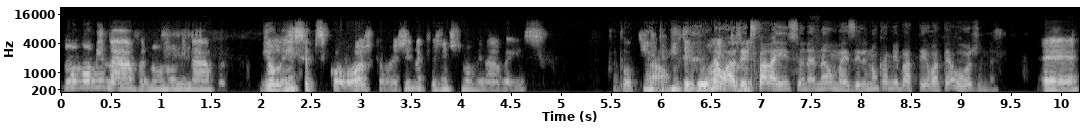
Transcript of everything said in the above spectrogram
não nominava, não nominava. Violência psicológica, imagina que a gente nominava isso. Total. 38, não, a gente fala isso, né? Não, mas ele nunca me bateu até hoje, né? É.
